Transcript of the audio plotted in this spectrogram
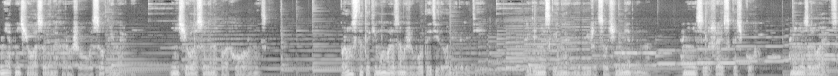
Нет ничего особенно хорошего в высокой энергии и ничего особенно плохого в низкой. Просто таким образом живут эти два вида людей. Люди низкой энергии движутся очень медленно, они не совершают скачков, они не взрываются.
